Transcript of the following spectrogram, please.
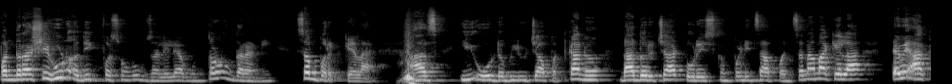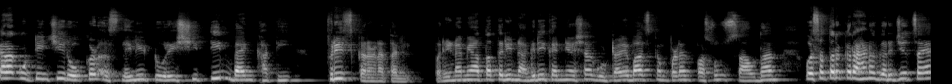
पंधराशेहून अधिक फसवणूक झालेल्या गुंतवणूकदारांनी संपर्क केलाय. आज ईओडब्ल्यूच्या पथकानं दादरच्या टोरेस कंपनीचा पंचनामा केला. त्यावेळी अकरा कोटींची रोकड असलेली टोरेसची तीन बँक खाती फ्रीज करण्यात आली. परिणामी आता तरी नागरिकांनी अशा घोटाळेबाज कंपन्यांपासून सावधान व सतर्क राहणं गरजेचं आहे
